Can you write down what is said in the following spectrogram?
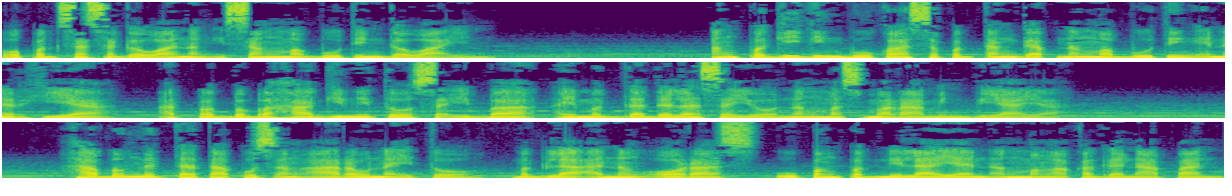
o pagsasagawa ng isang mabuting gawain. Ang pagiging bukas sa pagtanggap ng mabuting enerhiya at pagbabahagi nito sa iba ay magdadala sa iyo ng mas maraming biyaya. Habang nagtatapos ang araw na ito, maglaan ng oras upang pagnilayan ang mga kaganapan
